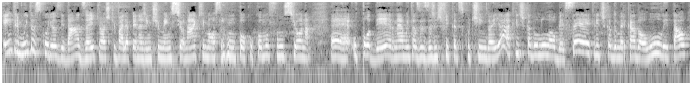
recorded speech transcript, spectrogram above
entre muitas curiosidades aí que eu acho que vale a pena a gente mencionar, que mostram um pouco como funciona é, o poder, né? Muitas vezes a gente fica discutindo aí ah, a crítica do Lula ao BC, crítica do mercado ao Lula e tal,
